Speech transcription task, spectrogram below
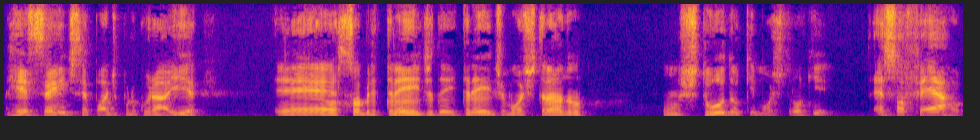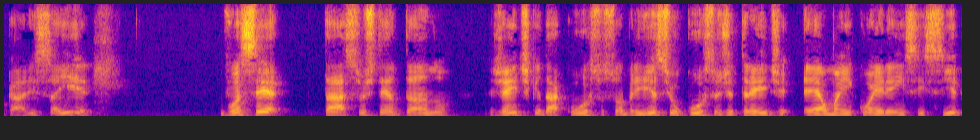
recente, você pode procurar aí, é, sobre trade, day trade, mostrando um estudo que mostrou que é só ferro, cara. Isso aí. Você está sustentando gente que dá curso sobre isso, e o curso de trade é uma incoerência em si,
